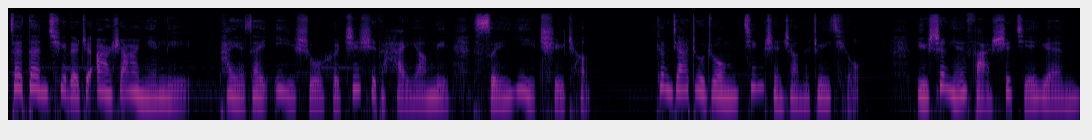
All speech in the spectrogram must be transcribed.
在淡去的这二十二年里，她也在艺术和知识的海洋里随意驰骋，更加注重精神上的追求，与圣严法师结缘，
